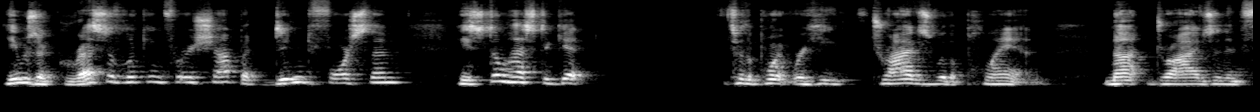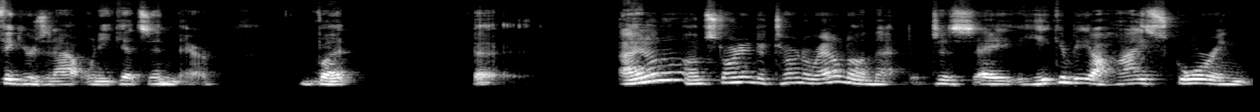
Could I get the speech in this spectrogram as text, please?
he was aggressive looking for his shot, but didn't force them. He still has to get to the point where he drives with a plan, not drives and then figures it out when he gets in there. But uh, I don't know. I'm starting to turn around on that to say he can be a high scoring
